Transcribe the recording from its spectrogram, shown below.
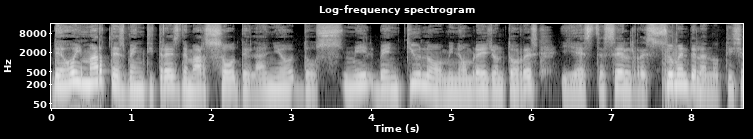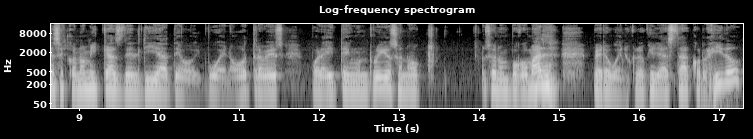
de hoy, martes 23 de marzo del año 2021. Mi nombre es John Torres y este es el resumen de las noticias económicas del día de hoy. Bueno, otra vez por ahí tengo un ruido, sonó, sonó un poco mal, pero bueno, creo que ya está corregido.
